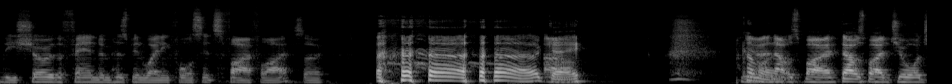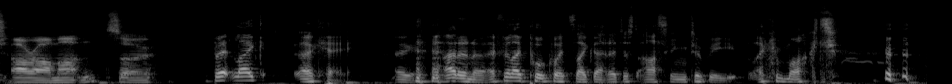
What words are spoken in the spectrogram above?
the show the fandom has been waiting for since Firefly. So okay. Um, Come yeah, on. that was by that was by George R. R. Martin. So, but like, okay, okay. I don't know. I feel like pull quotes like that are just asking to be like mocked.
